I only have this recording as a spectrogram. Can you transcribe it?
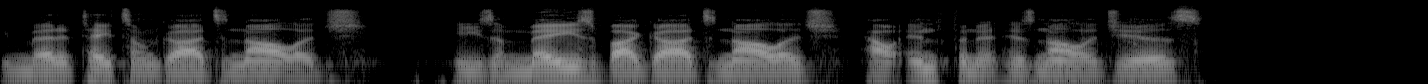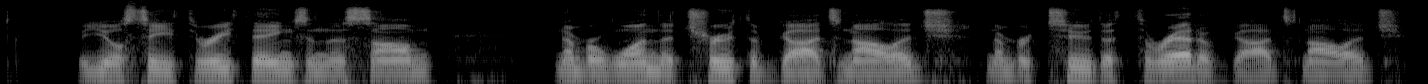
He meditates on God's knowledge. He's amazed by God's knowledge, how infinite his knowledge is. But you'll see three things in this psalm. Number one, the truth of God's knowledge. Number two, the threat of God's knowledge.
